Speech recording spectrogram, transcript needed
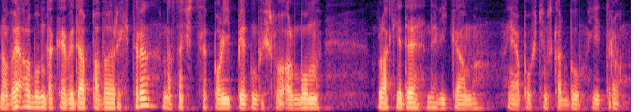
Nové album také vydal Pavel Richter, na značce Polí 5 mu vyšlo album Vlak jede, neví kam. Já pouštím skladbu Jitro.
